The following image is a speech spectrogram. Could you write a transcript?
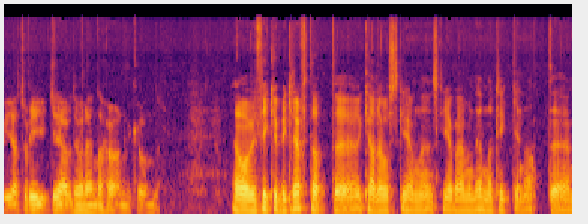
Jag tror vi grävde varenda hörn vi kunde. Ja, vi fick ju bekräftat, eh, Kalle Östgren skrev även den artikeln, att eh,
